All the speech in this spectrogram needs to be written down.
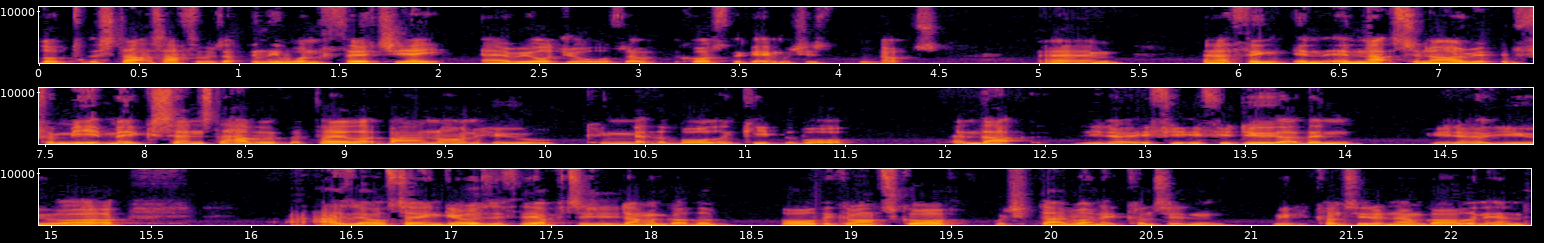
looked at the stats afterwards. I think they won 38 aerial duels over the course of the game, which is nuts. Um, and I think in, in that scenario, for me, it makes sense to have a, a player like Bannan who can get the ball and keep the ball. And that, you know, if you if you do that, then you know you are, as the old saying goes, if the opposition haven't got the ball, they can't score. Which is ironic considering we conceded an own goal in the end.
